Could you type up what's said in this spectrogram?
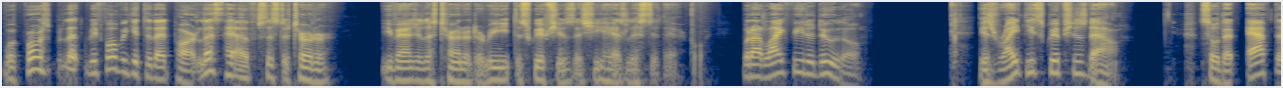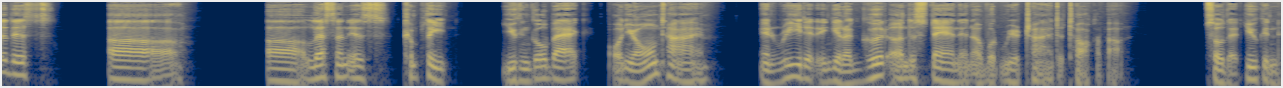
Well, first, let, before we get to that part, let's have Sister Turner, Evangelist Turner, to read the scriptures that she has listed there for. What I'd like for you to do, though, is write these scriptures down so that after this uh, uh, lesson is complete, you can go back on your own time and read it and get a good understanding of what we're trying to talk about so that you can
